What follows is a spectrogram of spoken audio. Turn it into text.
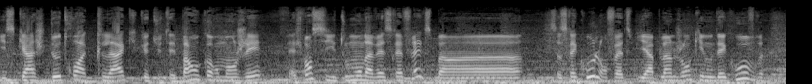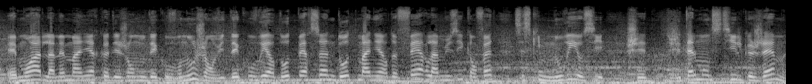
il se cache deux trois claques que tu t'es pas encore mangé. Et je pense que si tout le monde avait ce réflexe, ben, ça serait cool en fait. Il y a plein de gens qui nous découvrent. Et moi, de la même manière que des gens nous découvrent nous, j'ai envie de découvrir d'autres personnes, d'autres manières de faire la musique. En fait, c'est ce qui me nourrit aussi. J'ai tellement de styles que j'aime.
